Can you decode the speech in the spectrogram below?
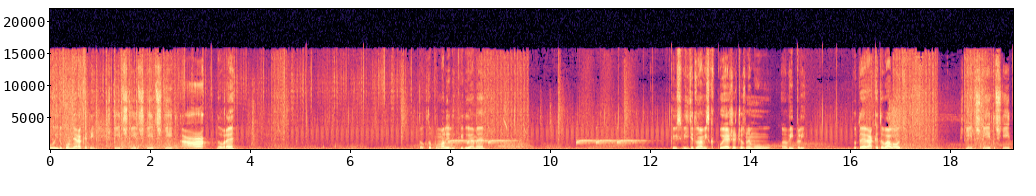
Uj, idú po mne rakety. Štít, štít, štít, štít. Aaaa, dobre. Tohto pomaly likvidujeme. Vidíte, tu nám vyskakuje, že čo sme mu e, vypli. Toto je raketová loď. Štít, štít, štít.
